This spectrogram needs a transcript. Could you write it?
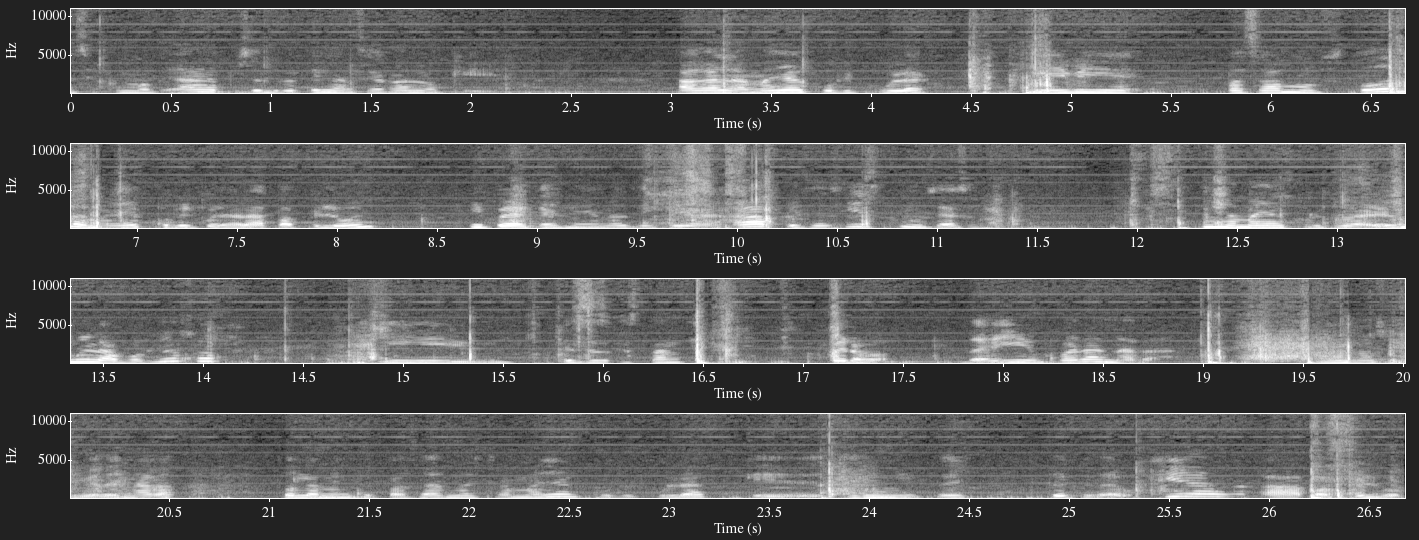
así como de, ah, pues entretenganse, hagan lo que hagan la malla curricular. Y pasamos toda la malla curricular a papelón y para que el niño nos dijera, ah, pues así es como se hace. Una malla curricular es muy laborioso y es desgastante, pero de ahí en fuera nada, no nos sirvió de nada, solamente pasar nuestra malla curricular que tiene de, de pedagogía a papelón.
